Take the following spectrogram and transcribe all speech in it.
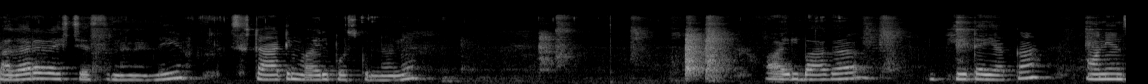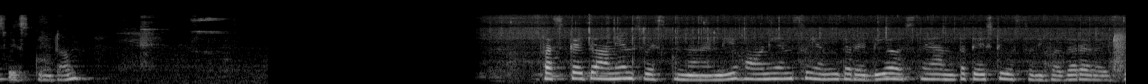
బగారా రైస్ చేస్తున్నానండి. స్టార్టింగ్ ఆయిల్ పోసుకున్నాను. ఆయిల్ బాగా హీట్ అయ్యాక ఆనియన్స్ వేసుకుంటాం. ఫస్ట్ అయితే ఆనియన్స్ వేసుకున్నానండి. ఆనియన్స్ ఎంత రెడ్డిగా వస్తాయో అంత టేస్టీ వస్తుంది బగారా రైస్.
